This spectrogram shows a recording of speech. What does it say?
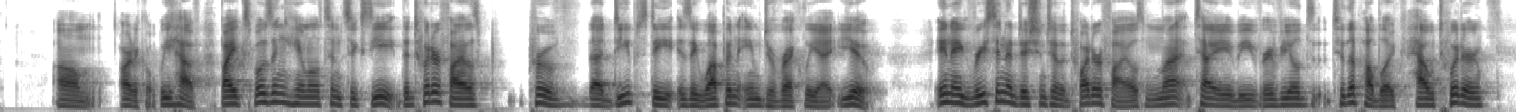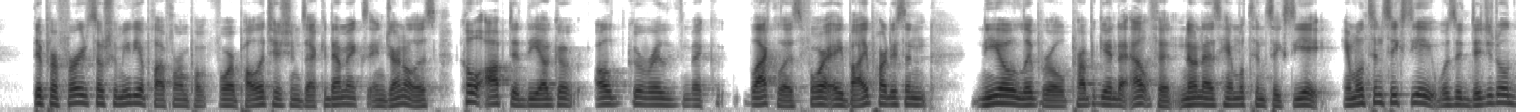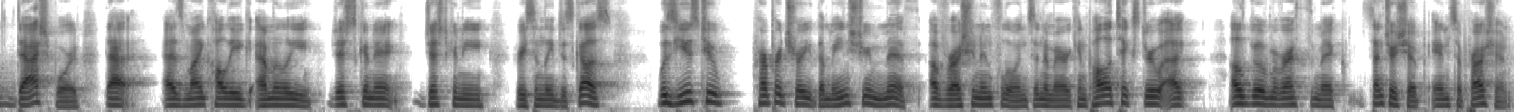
um, article. We have by exposing Hamilton 68, the Twitter files prove that deep state is a weapon aimed directly at you. In a recent addition to the Twitter files, Matt Taibbi revealed to the public how Twitter, the preferred social media platform for politicians, academics, and journalists, co opted the algorithmic blacklist for a bipartisan neoliberal propaganda outfit known as Hamilton 68. Hamilton 68 was a digital dashboard that, as my colleague Emily Jashinsky recently discussed, was used to perpetrate the mainstream myth of Russian influence in American politics through algorithmic censorship and suppression.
